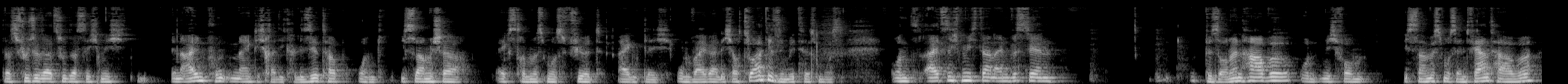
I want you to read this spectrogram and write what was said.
das führte dazu, dass ich mich in allen Punkten eigentlich radikalisiert habe und islamischer Extremismus führt eigentlich unweigerlich auch zu Antisemitismus. Und als ich mich dann ein bisschen besonnen habe und mich vom Islamismus entfernt habe,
